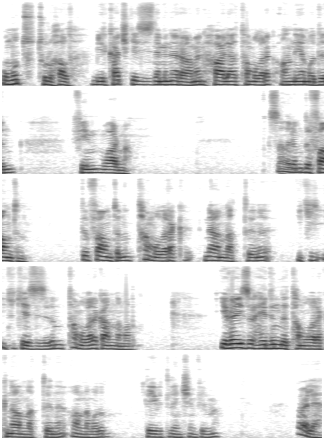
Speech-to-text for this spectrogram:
Umut Turhal. Birkaç kez izlemene rağmen hala tam olarak anlayamadığın film var mı? Sanırım The Fountain. The Fountain'ın tam olarak ne anlattığını iki, iki kez izledim. Tam olarak anlamadım. Eraserhead'in de tam olarak ne anlattığını anlamadım. David Lynch'in filmi. Öyle yani.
